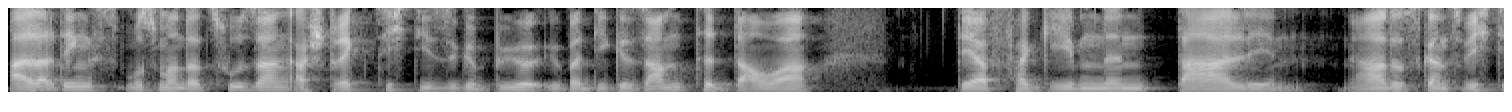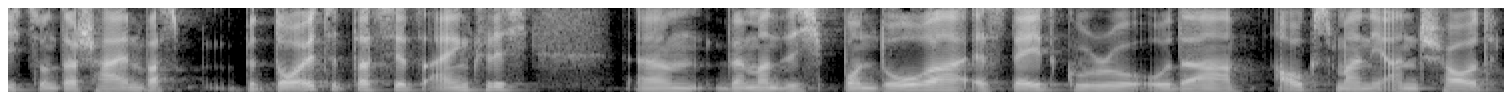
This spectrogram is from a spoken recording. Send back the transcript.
allerdings muss man dazu sagen, erstreckt sich diese Gebühr über die gesamte Dauer der vergebenen Darlehen. Ja, das ist ganz wichtig zu unterscheiden. Was bedeutet das jetzt eigentlich, ähm, wenn man sich Bondora, Estate Guru oder Aux Money anschaut?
